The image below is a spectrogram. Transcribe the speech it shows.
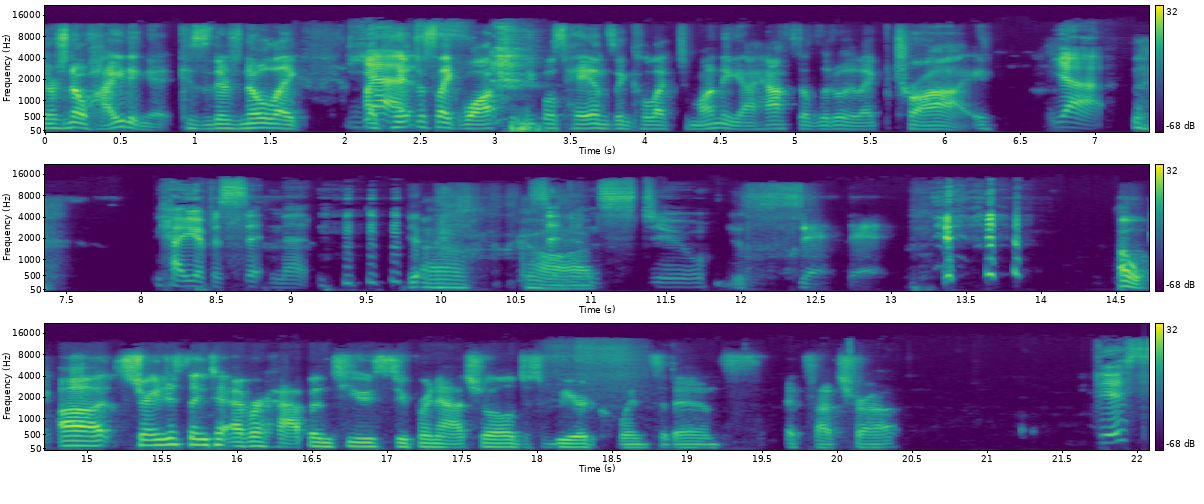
there's no hiding it because there's no like I can't just like walk to people's hands and collect money. I have to literally like try. Yeah. Yeah, you have to sit in it. Oh Sit in god. and stew. Just sit there. Oh, uh strangest thing to ever happen to you, supernatural, just weird coincidence, etc. This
